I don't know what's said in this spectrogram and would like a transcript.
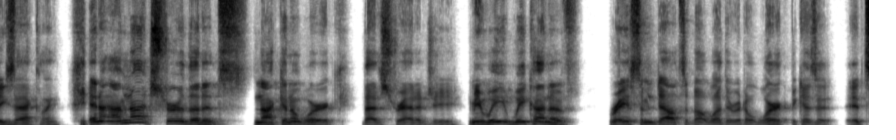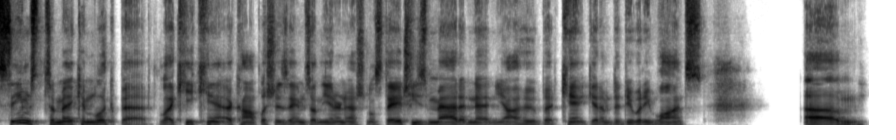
Exactly. And I'm not sure that it's not going to work that strategy. I mean, we we kind of raise some doubts about whether it'll work because it it seems to make him look bad. Like he can't accomplish his aims on the international stage. He's mad at Netanyahu, but can't get him to do what he wants. Um,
